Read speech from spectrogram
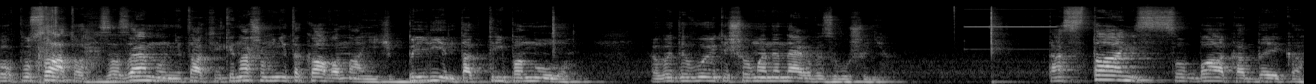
Корпусато заземлені. Так, тільки наша мені така вона ніч. Блін, так тріпануло. А ви дивуєтесь, що в мене нерви зрушені. Та стань, собака дика.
